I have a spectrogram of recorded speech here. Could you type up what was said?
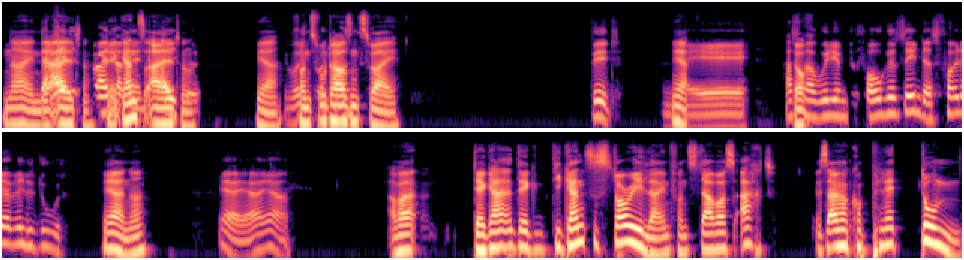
Nein, der, alte alte. Der ganz der alte. Ja, von ich mal 2002. Wild. Ja. Nee. Hast du mal William Dafoe gesehen? Der ist voll der wilde Dude. Ja, ne? Ja, ja, ja. Aber der, der, die ganze Storyline von Star Wars 8 ist einfach komplett dumm.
